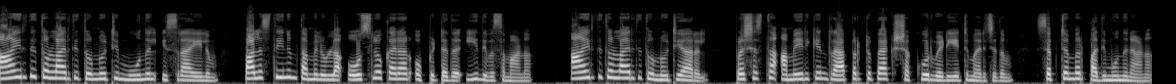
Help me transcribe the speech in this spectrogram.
ആയിരത്തി തൊള്ളായിരത്തി തൊണ്ണൂറ്റിമൂന്നിൽ ഇസ്രായേലും പലസ്തീനും തമ്മിലുള്ള ഓസ്ലോ കരാർ ഒപ്പിട്ടത് ഈ ദിവസമാണ്. ആയിരത്തി തൊള്ളായിരത്തി തൊണ്ണൂറ്റിയാറിൽ പ്രശസ്ത അമേരിക്കൻ റാപ്പർ ടുപാക് ഷക്കൂർ വെടിയേറ്റ് മരിച്ചതും സെപ്റ്റംബർ പതിമൂന്നിനാണ്.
